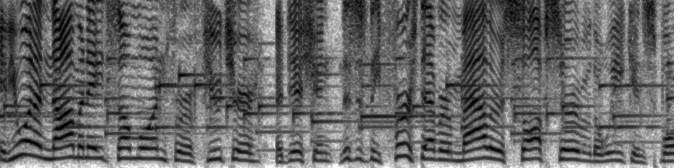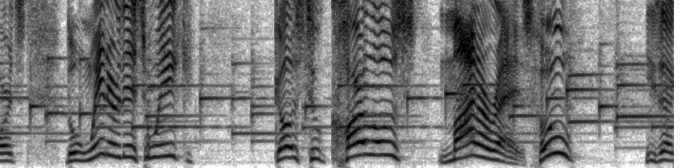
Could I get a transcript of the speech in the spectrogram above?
If you want to nominate someone for a future edition, this is the first ever Maller's Soft Serve of the Week in sports. The winner this week goes to Carlos Monarrez. Who? He's a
